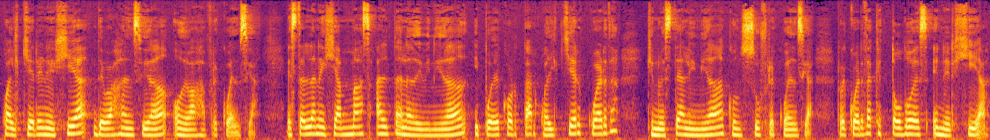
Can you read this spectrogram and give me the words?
cualquier energía de baja densidad o de baja frecuencia. Esta es la energía más alta de la divinidad y puede cortar cualquier cuerda que no esté alineada con su frecuencia. Recuerda que todo es energía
